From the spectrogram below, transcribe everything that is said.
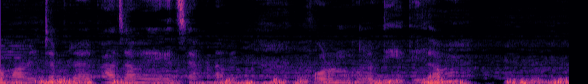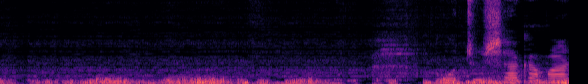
আমার এটা প্রায় ভাজা হয়ে গেছে, এখন আমি ফোড়নগুলো দিয়ে দিলাম। কচু শাক আমার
